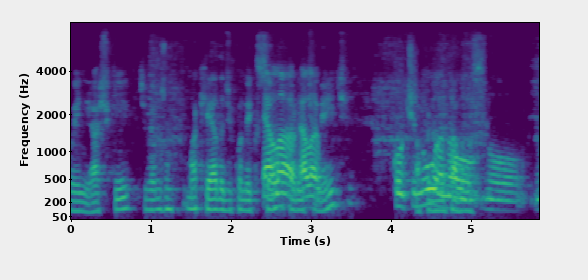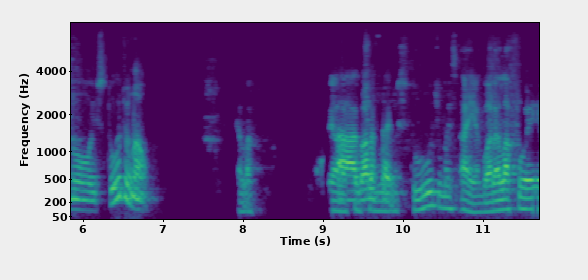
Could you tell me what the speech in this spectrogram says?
Wayne, acho que tivemos uma queda de conexão, ela, aparentemente. Ela Continua no, no, no estúdio não? Ela, ela ah, agora continua no estúdio, mas aí agora ela foi,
